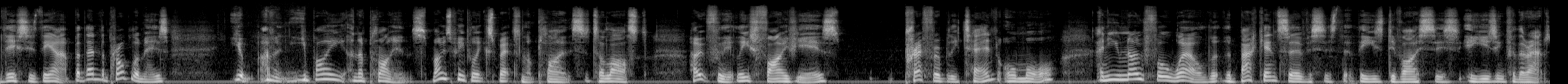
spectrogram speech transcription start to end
this is the app, but then the problem is, you I mean, you buy an appliance. Most people expect an appliance to last, hopefully, at least five years, preferably 10 or more, and you know full well that the back end services that these devices are using for their apps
